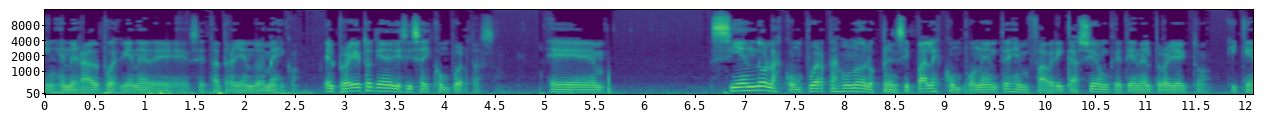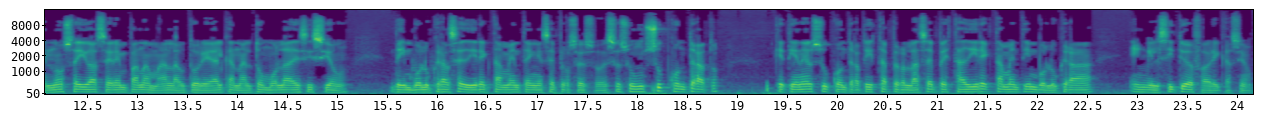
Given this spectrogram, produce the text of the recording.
en general pues viene de, se está trayendo de México. El proyecto tiene 16 compuertas. Eh, siendo las compuertas uno de los principales componentes en fabricación que tiene el proyecto y que no se iba a hacer en Panamá, la autoridad del canal tomó la decisión de involucrarse directamente en ese proceso. Eso es un subcontrato que tiene el subcontratista, pero la ACP está directamente involucrada en el sitio de fabricación.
